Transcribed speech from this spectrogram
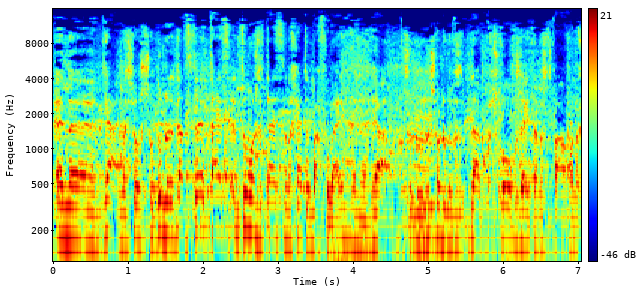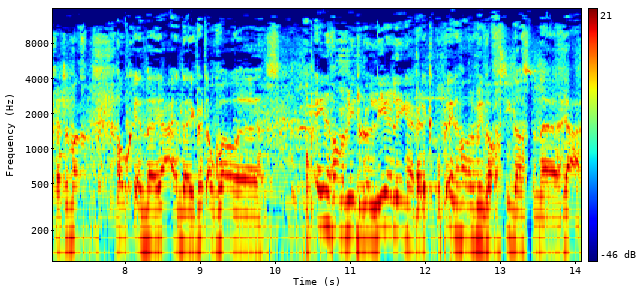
En eh, ja, en zo, zodoende, dat, de tijd, en toen was de tijd van de Gertenbach voorbij. En eh, ja, zodoende, zodoende was, daar heb ik op school gezeten, dat was het verhaal van de Gertenbach. Ook, en eh, ja, en ik werd ook wel op een of andere manier door de leerlingen, werd ik op een of andere manier wel gezien als een, ja,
